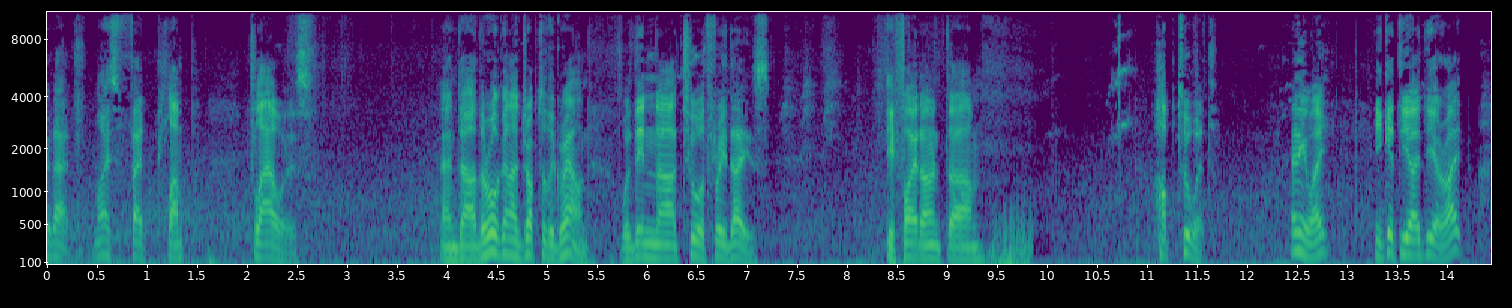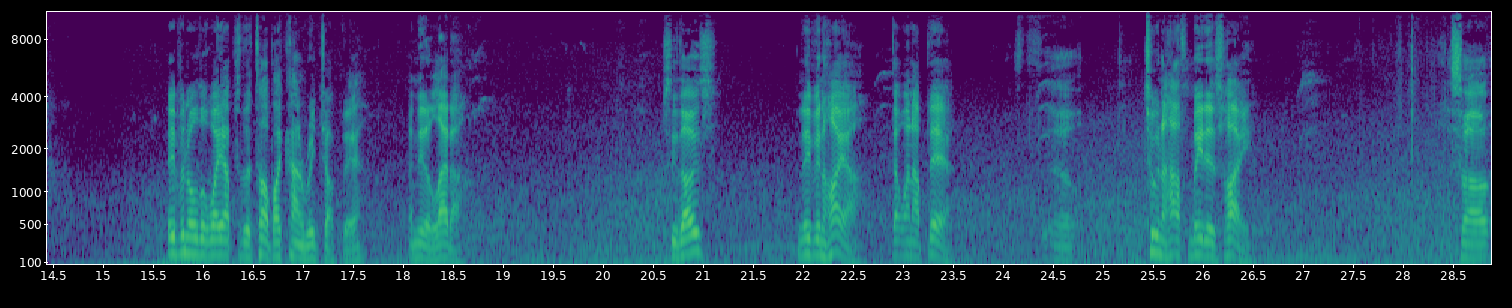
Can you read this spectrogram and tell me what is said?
at that. Nice fat plump flowers. And uh, they're all to drop to the ground within uh, two or three days if I don't um, hop to it. Anyway, you get the idea, right? Even all the way up to the top, I can't reach up there. I need a ladder. See those? And even higher, that one up there. Uh, two and a half meters high. So,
